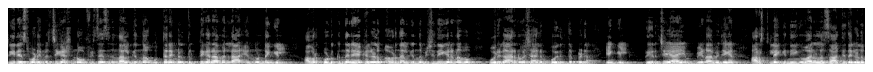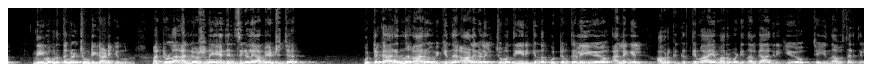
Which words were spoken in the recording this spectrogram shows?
serious fraud investigation ഓഫീസേഴ്സിന് നൽകുന്ന ഉത്തരങ്ങൾ തൃപ്തികരമല്ല എന്നുണ്ടെങ്കിൽ അവർ കൊടുക്കുന്ന രേഖകളും അവർ നൽകുന്ന വിശദീകരണവും ഒരു കാരണവശാലും പൊരുത്തപ്പെടുക എങ്കിൽ തീർച്ചയായും വീണാ വിജയൻ അറസ്റ്റിലേക്ക് നീങ്ങുവാനുള്ള സാധ്യതകളും നിയമവൃത്തങ്ങൾ ചൂണ്ടിക്കാണിക്കുന്നു. മറ്റുള്ള അന്വേഷണ ഏജൻസികളെ അപേക്ഷിച്ച് കുറ്റക്കാരെന്ന് ആരോപിക്കുന്ന ആളുകളിൽ ചുമത്തിയിരിക്കുന്ന കുറ്റം തെളിയുകയോ അല്ലെങ്കിൽ അവർക്ക് കൃത്യമായ മറുപടി നൽകാതിരിക്കുകയോ ചെയ്യുന്ന അവസരത്തിൽ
